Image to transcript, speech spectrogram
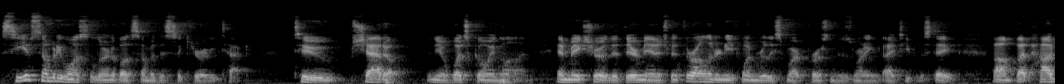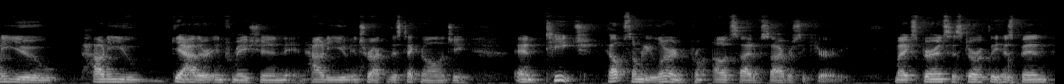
see if somebody wants to learn about some of this security tech to shadow, you know, what's going on and make sure that their management, they're all underneath one really smart person who's running IT for the state. Um, but how do you how do you gather information and how do you interact with this technology and teach, help somebody learn from outside of cybersecurity? My experience historically has been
